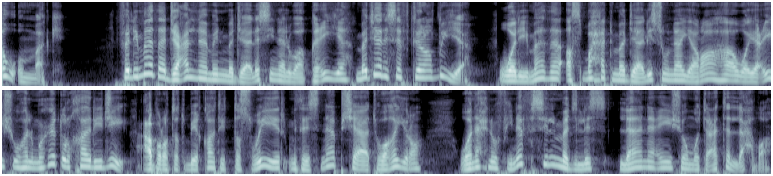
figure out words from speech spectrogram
أو أمك. فلماذا جعلنا من مجالسنا الواقعية مجالس افتراضية؟ ولماذا أصبحت مجالسنا يراها ويعيشها المحيط الخارجي عبر تطبيقات التصوير مثل سناب شات وغيره؟ ونحن في نفس المجلس لا نعيش متعة اللحظة.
